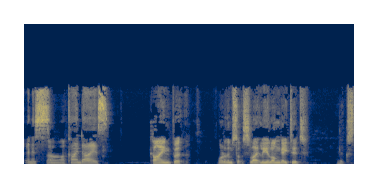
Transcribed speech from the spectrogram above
and his Ah. kind eyes. kind, but one of them sort of slightly elongated. Looks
